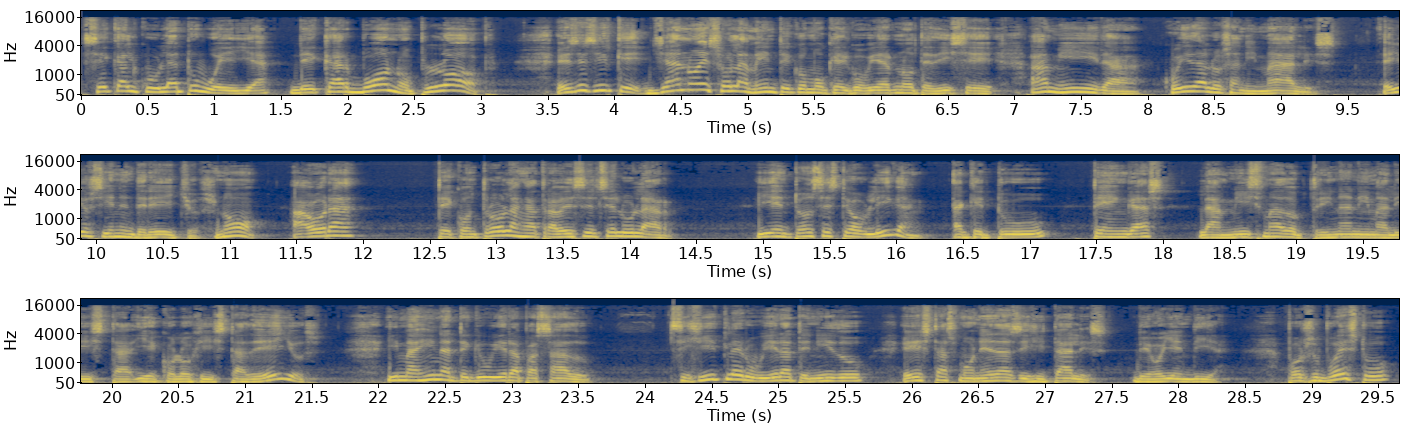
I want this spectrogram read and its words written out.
se calcula tu huella de carbono, plop. Es decir, que ya no es solamente como que el gobierno te dice, ah, mira, cuida a los animales, ellos tienen derechos. No, ahora te controlan a través del celular y entonces te obligan a que tú tengas la misma doctrina animalista y ecologista de ellos. Imagínate qué hubiera pasado si Hitler hubiera tenido estas monedas digitales de hoy en día. Por supuesto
